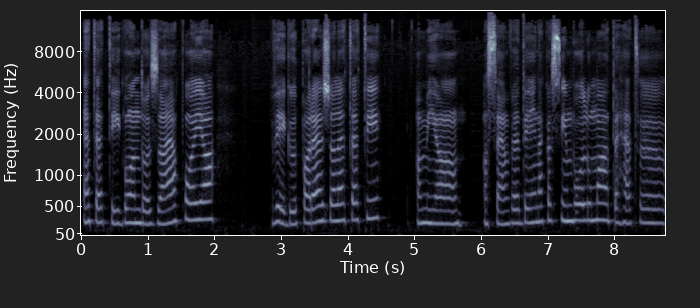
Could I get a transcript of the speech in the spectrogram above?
eteti, gondozza, ápolja, végül parázsal eteti, ami a, a szenvedélynek a szimbóluma, tehát ö,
